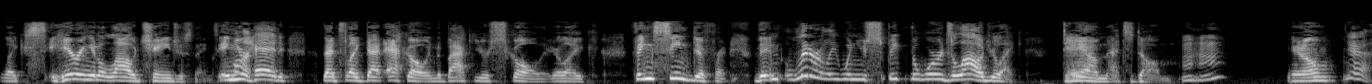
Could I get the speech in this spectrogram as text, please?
Like hearing it aloud changes things. In your head, that's like that echo in the back of your skull that you're like, things seem different. Then literally when you speak the words aloud, you're like, damn, that's dumb. Mm-hmm. You know? Yeah.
